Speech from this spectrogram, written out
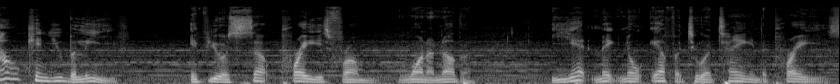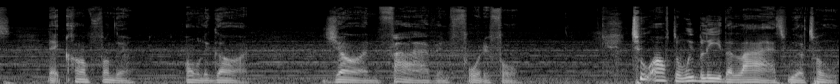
How can you believe if you accept praise from one another yet make no effort to attain the praise that comes from the only God. John 5 and 44. Too often we believe the lies we are told.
